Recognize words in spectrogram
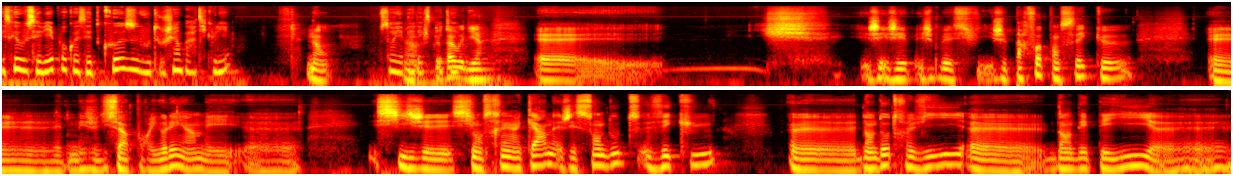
Est-ce que vous saviez pourquoi cette cause vous touchait en particulier? Non. Vous sauriez pas d'expliquer Je peux pas vous dire. Euh, je me suis, j'ai parfois pensé que, euh, mais je dis ça pour rigoler, hein, mais si, si on se réincarne, j'ai sans doute vécu euh, dans d'autres vies, euh, dans des pays euh,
